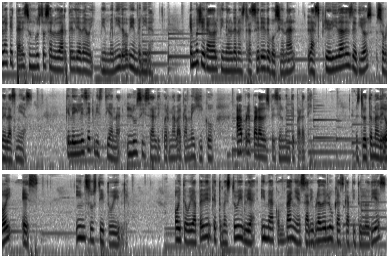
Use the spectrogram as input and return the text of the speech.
Hola, ¿qué tal? Es un gusto saludarte el día de hoy. Bienvenido, bienvenida. Hemos llegado al final de nuestra serie devocional Las prioridades de Dios sobre las mías, que la Iglesia Cristiana Luz y Sal de Cuernavaca, México, ha preparado especialmente para ti. Nuestro tema de hoy es insustituible. Hoy te voy a pedir que tomes tu Biblia y me acompañes al libro de Lucas capítulo 10,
